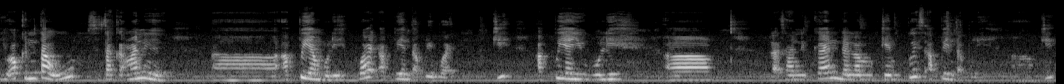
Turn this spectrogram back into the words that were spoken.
you all kena tahu setakat mana uh, apa yang boleh buat, apa yang tak boleh buat. Okay, apa yang you boleh uh, laksanakan dalam kampus apa yang tak boleh. Uh, okay.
